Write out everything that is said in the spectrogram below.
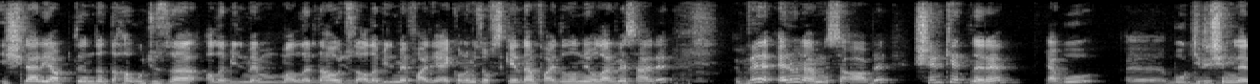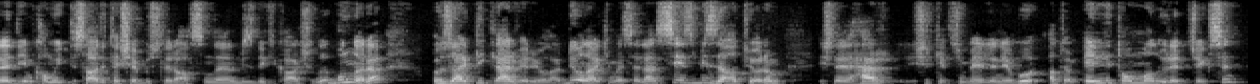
işler yaptığında daha ucuza alabilme malları daha ucuza alabilme fayda yani economies of scale'den faydalanıyorlar vesaire. Ve en önemlisi abi şirketlere ya bu e, bu girişimlere diyeyim kamu iktisadi teşebbüsleri aslında yani bizdeki karşılığı bunlara özellikler veriyorlar. Diyorlar ki mesela siz bize atıyorum işte her şirket için belirleniyor bu atıyorum 50 ton mal üreteceksin.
